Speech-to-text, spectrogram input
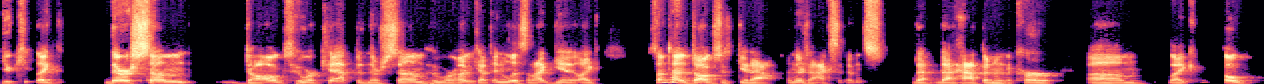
you like there are some dogs who are kept, and there's some who are unkept. And listen, I get it. Like sometimes dogs just get out, and there's accidents that that happen and occur. Um, like oh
